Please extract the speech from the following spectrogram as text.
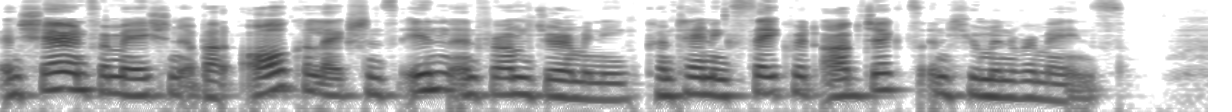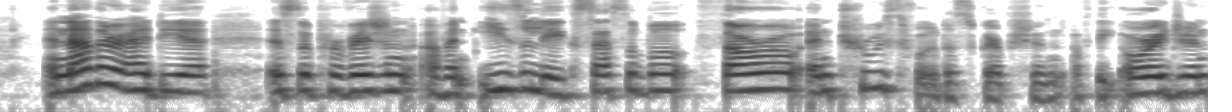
and share information about all collections in and from Germany containing sacred objects and human remains. Another idea is the provision of an easily accessible, thorough, and truthful description of the origin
